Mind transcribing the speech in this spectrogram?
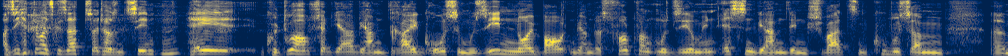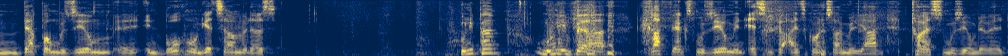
Also ich habe damals gesagt, 2010, hey, Kulturhauptstadt, ja, wir haben drei große Museen, Neubauten. Wir haben das Volkwang-Museum in Essen, wir haben den schwarzen Kubus am ähm, Bergbaumuseum äh, in Bochum und jetzt haben wir das Uniper? Uniper Kraftwerksmuseum in Essen für 1,2 Milliarden. Teuerste Museum der Welt.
